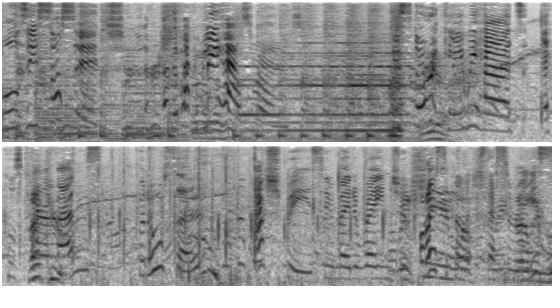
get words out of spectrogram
Wolsey sausage at the back of Lea House Road. Historically, we had Eccles caravans, but also Ashby's, who made a range of bicycle accessories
